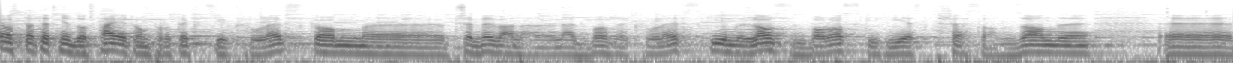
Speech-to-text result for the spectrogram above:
ostatecznie dostaje tą protekcję królewską, e, przebywa na, na dworze królewskim, los Zborowskich jest przesądzony, e, e,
